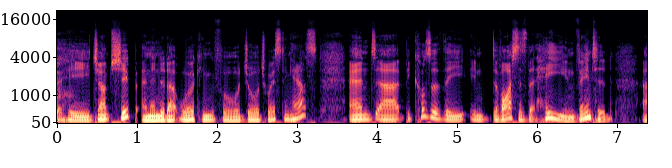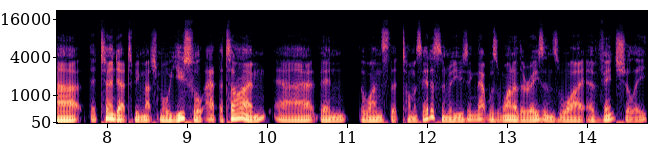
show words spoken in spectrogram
Oh. he jumped ship and ended up working for George Westinghouse. And uh, because of the in devices that he invented, uh, that turned out to be much more useful at the time uh, than the ones that Thomas Edison were using. That was one of the reasons why eventually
